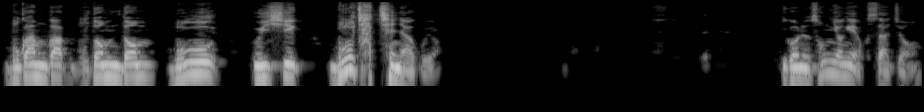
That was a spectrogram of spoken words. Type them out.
무감각, 무덤덤, 무의식, 무 자체냐고요. 이거는 성령의 역사죠.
